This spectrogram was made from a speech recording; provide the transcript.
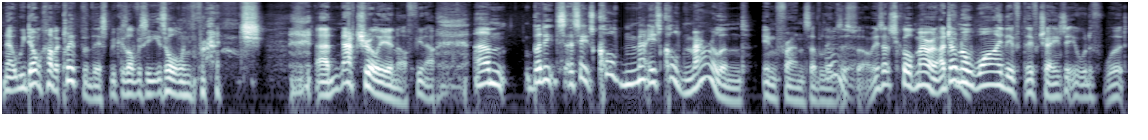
Now we don't have a clip of this because obviously it's all in French. Uh, naturally enough, you know, um, but it's I say it's called Ma- it's called Maryland in France, I believe. this film it's actually called Maryland. I don't know why they've they've changed it. It would have worked,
